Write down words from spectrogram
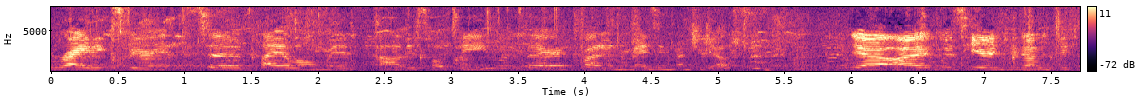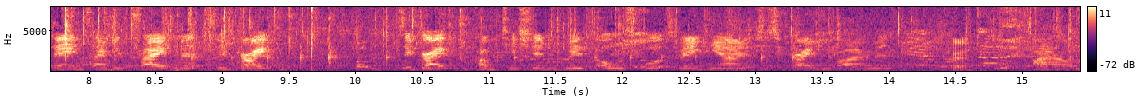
great experience to play along with uh, this whole team. They're quite an amazing bunch of girls. Yeah, I was here in 2015, same with Kate, and it's a great, it's a great competition with all the sports being here, and it's just a great environment. Okay. Um,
